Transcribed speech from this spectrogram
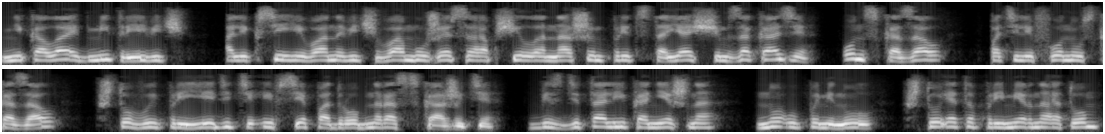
Николай Дмитриевич, Алексей Иванович вам уже сообщил о нашем предстоящем заказе. Он сказал, по телефону сказал, что вы приедете и все подробно расскажете. Без деталей, конечно, но упомянул, что это примерно о том,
